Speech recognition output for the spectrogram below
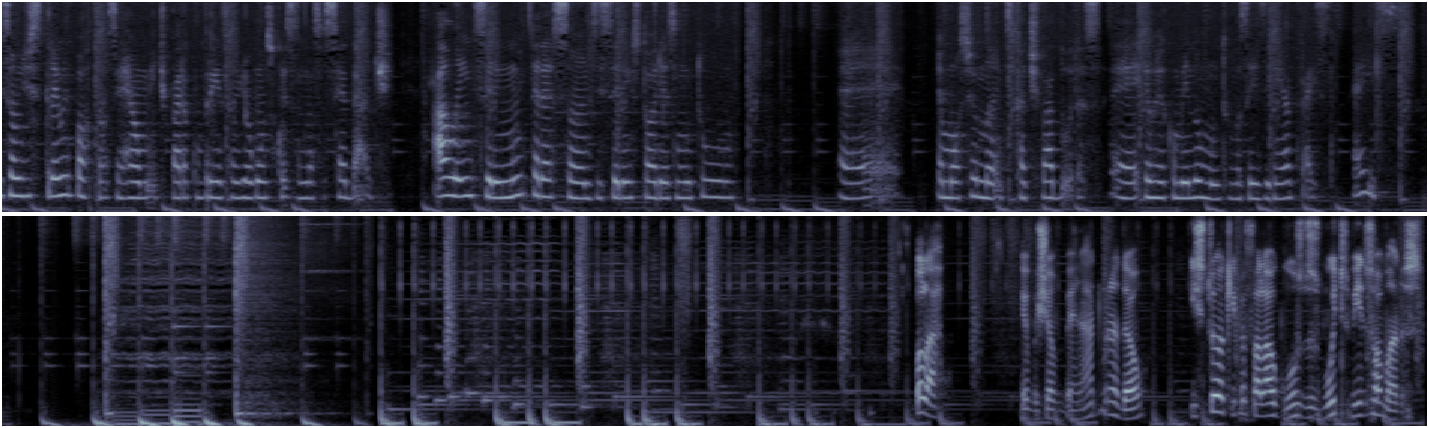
e são de extrema importância realmente para a compreensão de algumas coisas na sociedade. Além de serem muito interessantes e serem histórias muito é, emocionantes, cativadoras. É, eu recomendo muito vocês irem atrás. É isso. Olá, eu me chamo Bernardo Brandão estou aqui para falar alguns dos muitos mitos romanos.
